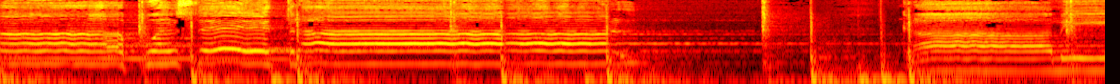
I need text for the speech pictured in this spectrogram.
Mapu ancestral caminamos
